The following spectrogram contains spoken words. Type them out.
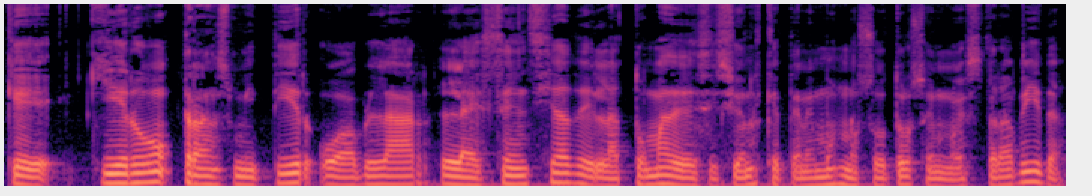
que quiero transmitir o hablar la esencia de la toma de decisiones que tenemos nosotros en nuestra vida,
